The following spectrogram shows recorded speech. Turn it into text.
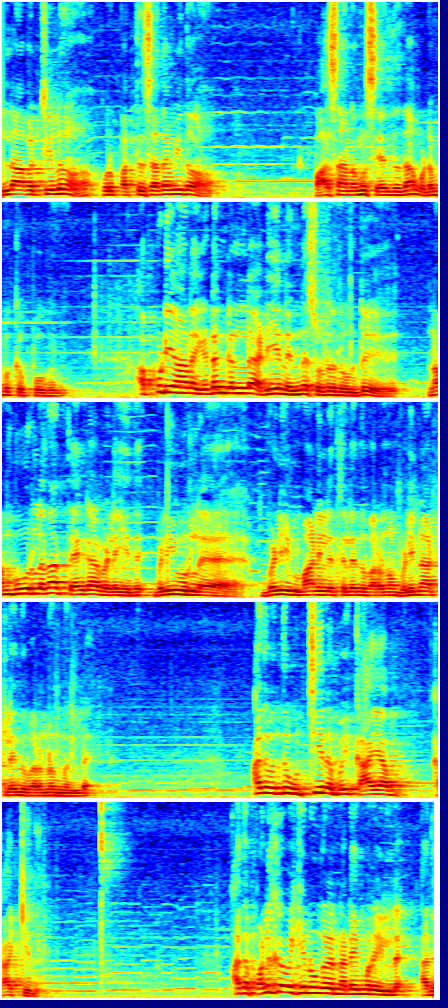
எல்லாவற்றிலும் ஒரு பத்து சதவீதம் பாசானமும் சேர்ந்து தான் உடம்புக்கு போகுது. அப்படியான இடங்களில் அடியன் என்ன சொல்கிறது உண்டு? நம்ம ஊரில் தான் தேங்காய் விளையுது. வெளியூரில் வெளி மாநிலத்திலேருந்து வரணும் வெளிநாட்டிலேருந்து வரணும்னு இல்லை. அது வந்து உச்சியில் போய் காயா காய்க்குது. அதை பழுக்க வைக்கணுங்கிற நடைமுறை இல்லை. அது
